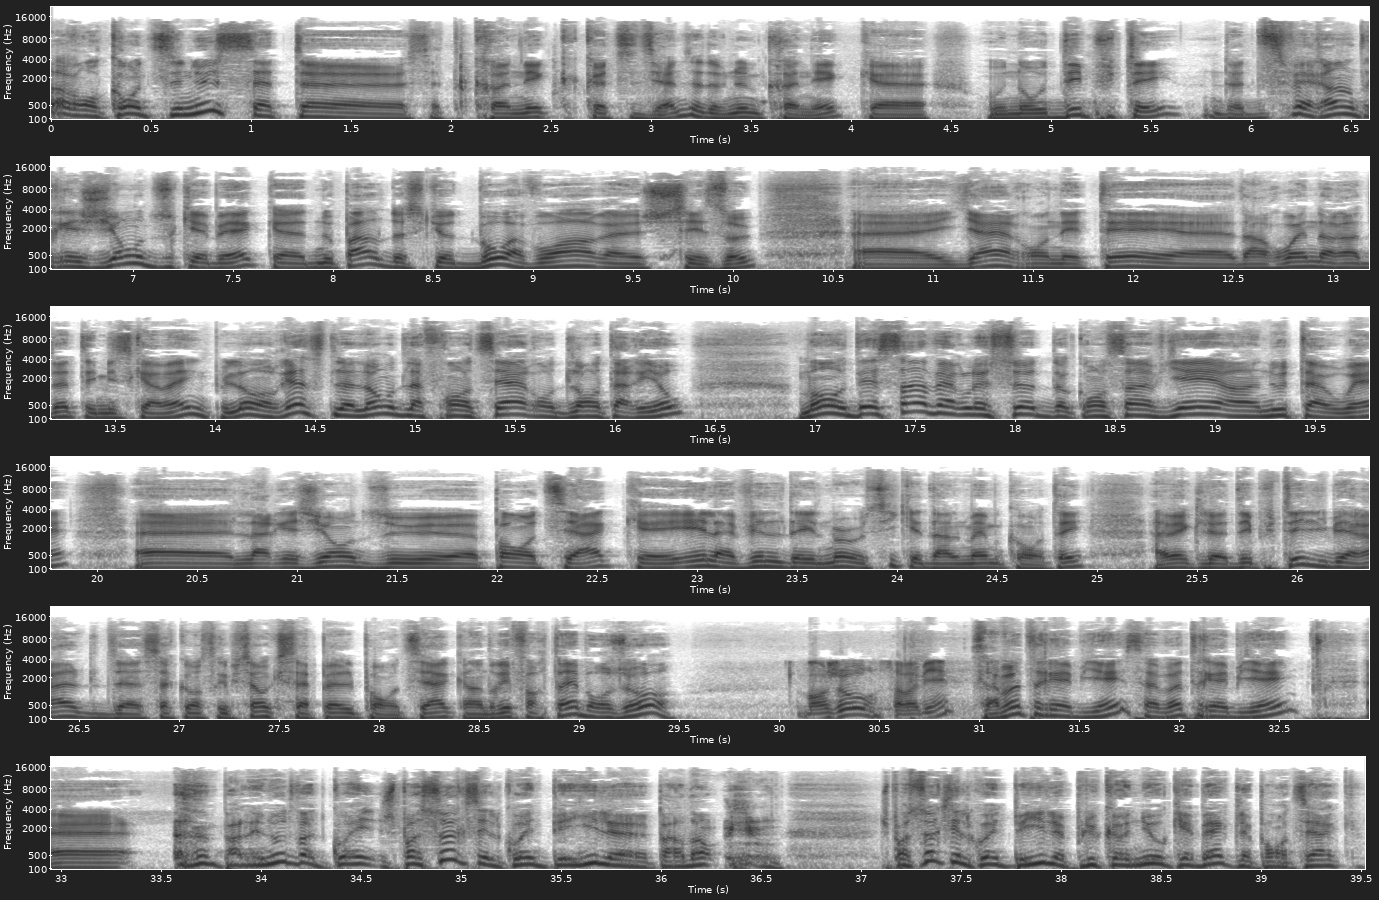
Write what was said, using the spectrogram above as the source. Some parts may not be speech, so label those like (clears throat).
Alors, on continue cette euh, cette chronique quotidienne, c'est devenu une chronique euh, où nos députés de différentes régions du Québec euh, nous parlent de ce qu'il y a de beau à voir chez eux. hier, on était dans Rouen-Noranda, Témiscamingue, puis là, on reste le long de la frontière de l'Ontario, mais on descend vers le sud, donc on s'en vient en Outaouais, la région du Pontiac et la ville d'Aylmer aussi, qui est dans le même comté, avec le député libéral de la circonscription qui s'appelle Pontiac, André Fortin. Bonjour. Bonjour, ça va bien? Ça va très bien, ça va très bien. Euh, (clears throat) Parlez-nous de votre coin. Je suis pas sûr que c'est le coin de pays le pardon. (clears throat) Je suis pas sûr que c'est le coin de pays le plus connu au Québec, le Pontiac.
